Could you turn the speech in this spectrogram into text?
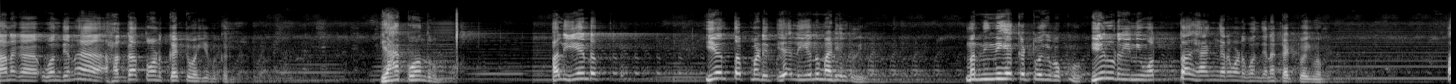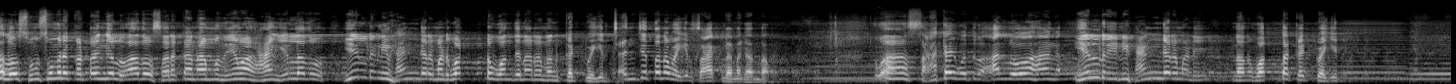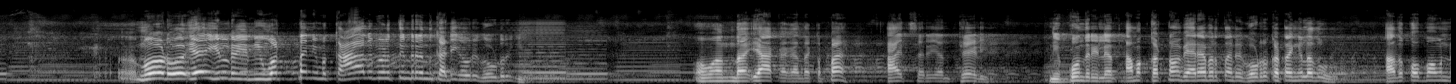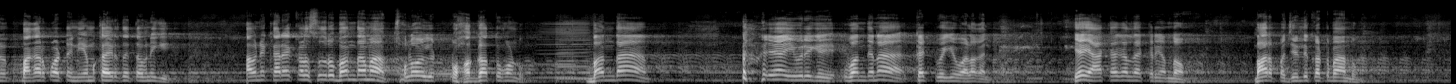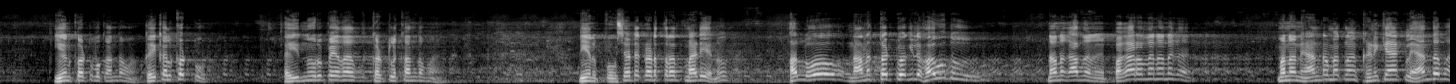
ನನಗೆ ಒಂದಿನ ಹಗ್ಗ ತೊಗೊಂಡು ಕಟ್ಟಿ ಒಗಿಬೇಕ್ರಿ. ಯಾಕೋ ಅಂದ್ರು. ಅಲ್ಲಿ ಏನು ಏನು ತಪ್ಪು ಮಾಡಿದ್ವಿ ಅಲ್ಲಿ ಏನು ಮಾಡಿಲ್ರಿ? ಮತ್ತು ನಿನಗೆ ಕಟ್ಟಿ ಒಗಿಬೇಕು? ಇಲ್ರಿ, ನೀವು ಒತ್ತ ಹ್ಯಾಂಗಾರ ಮಾಡಿ ಒಂದಿನ ಕಟ್ಟಿ ಒಗಿಬೇಕು? ಅಲ್ಲೋ ಸುಮ್ ಸುಮ್ಮನೆ ಕಟ್ಟಂಗಿಲ್ಲ. ಅದು ಸರ್ಕ ನಮ್ಮ ನಿಯಮ ಹಂಗಿಲ್ಲ ಅದು ಇಲ್ರಿ ನೀವು ಹೆಂಗಾರ ಮಾಡಿ ಒಟ್ಟು ಒಂದಿನಾರ ನನ್ನ ಕಟ್ಟಿ ಹೋಗಿರಿ ಚಂಚಿತನ ಹೋಗಿರಿ ಸಾಕು ನನಗೆ ಅಂದ ವಾ, ಸಾಕಾಗಿ ಗೊತ್ತು ಅಲ್ಲೋ ಹಂಗ. ಇಲ್ರಿ ನೀವು ಹೆಂಗಾರ ಮಾಡಿ ನಾನು ಒತ್ತ ಕಟ್ಟಿ ಹೋಗಿರಿ ನೋಡು, ಏ ಇಲ್ರಿ ನೀವು ಒಟ್ಟ ನಿಮ್ಮ ಕಾಲು ಬೀಳ್ತೀನಿ ಅಂದ ಕಡಿಗೆ ಅವ್ರಿಗೆ ಗೌಡ್ರಿಗೆ. ಒಂದ ಯಾಕಾಗಲ್ಲಕ್ಕಪ್ಪ ಆಯ್ತು ಸರಿ ಅಂತ ಹೇಳಿ. ನೀವು ಕುಂದ್ರಿ ಇಲ್ಲ ಅಂತ. ಅಮ್ಮ ಕಟ್ಟೋ ಬೇರೆ ಬರ್ತಾನೆ ರೀ ಗೌಡ್ರು ಕಟ್ಟಂಗಿಲ್ಲ ಅದು ಅದಕ್ಕೊಬ್ಬ ಅವನು ಪಗಾರ ಕೊಟ್ಟು ನೇಮಕ ಇರ್ತೈತೆ ಅವನಿಗೆ. ಅವನಿಗೆ ಕರೆ ಕಳಿಸಿದ್ರು, ಬಂದಮ್ಮ, ಚಲೋ ಇಟ್ಟು ಹಗ್ಗ ತೊಗೊಂಡು. ಬಂದ, ಏ, ಇವರಿಗೆ ಒಂದಿನ ಕಟ್ಟಿ ಹೋಗಿ ಒಳಗಲ್ಲಿ. ಏ, ಯಾಕಾಗಲ್ಲ ಯಾಕ್ರಿ ಅಂದವ. ಬಾರಪ್ಪ, ಜಲ್ದಿ ಕಟ್ಟು ಬಾ ಅಂದವು. ಏನು ಕಟ್ಬೇಕು ಅಂದವ? ಕೈಕಾಲು ಕಟ್ಟು. ಐದುನೂರು ರೂಪಾಯಿ ಅದ ಕಟ್ಲಿಕ್ಕೆ ಅಂದವ. ನೀನು ಪುಕ್ಸಟ ಕಟ್ತಾರಂತ ಮಾಡಿ ಏನು? ಅಲ್ಲೋ, ನನಗೆ ಕಟ್ಟಿ ಹೋಗಿಲ್ಲ ಹೌದು. ನನಗೆ ಅದ, ಪಗಾರ ಅದ ನನಗೆ. ಮ ನನ್ನ ಹೆಂಡ್ರ ಮಕ್ಕಳ ಕಣಿಕೆ ಹಾಕ್ಲೆ ಅಂದಮ್ಮ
